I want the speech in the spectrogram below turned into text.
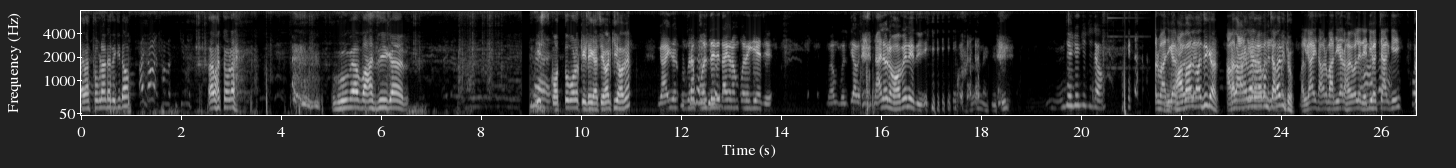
একবার থোবড়াটা দেখি দাও। একবার তোমরা ঘুমে বাজিগার। ইস কত বড় কেটে গেছে। এবার কি হবে? গাইজের পুকুরে দিয়েছে তাই ওরম পড়ে গিয়েছে। বলতে হবে। নাহলে ওর হবে না দি আর বাজিগার হবে আবার বলে- বাজিগার আবার তাহলে আরেকবার বাজিগার এরকম হবে চালাবি বলে- তো বল গাইস আবার বাজিগার হবে বলে রেডি হচ্ছে আর কি তো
